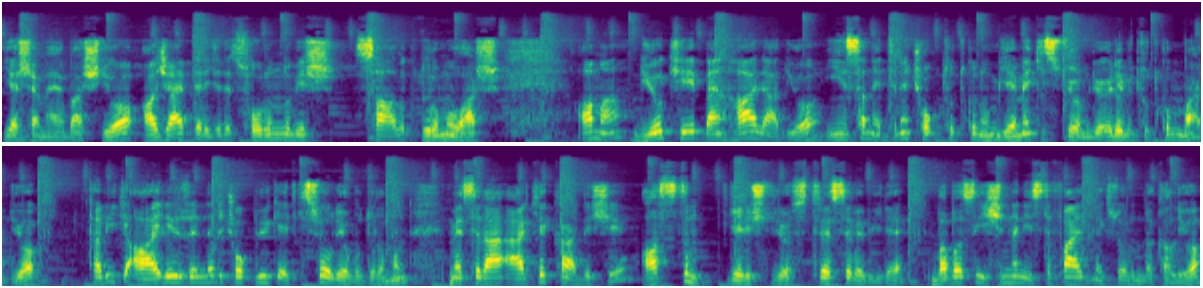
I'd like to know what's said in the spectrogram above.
yaşamaya başlıyor. Acayip derecede sorunlu bir sağlık durumu var. Ama diyor ki ben hala diyor insan etine çok tutkunum, yemek istiyorum diyor. Öyle bir tutkum var diyor. Tabii ki aile üzerinde de çok büyük etkisi oluyor bu durumun. Mesela erkek kardeşi astım geliştiriyor stres sebebiyle. Babası işinden istifa etmek zorunda kalıyor.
